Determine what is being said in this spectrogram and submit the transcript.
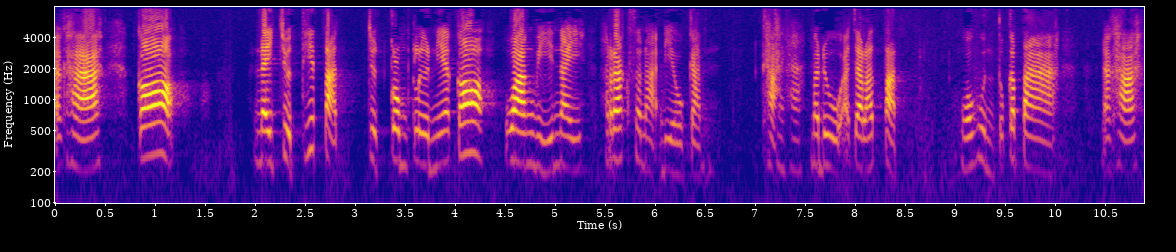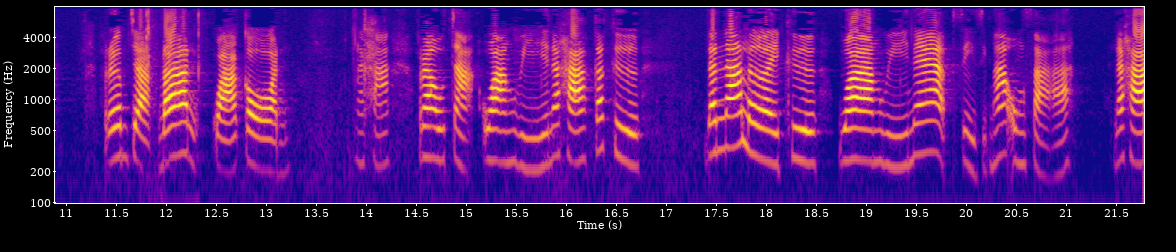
นะคะ ก็ ในจุดที่ตัดจุดกลมกลืนเนี้ยก็วางหวีในลักษณะเดียวกันค่ะนะคะมาดูอาจารย์ตัดหัวหุ่นตุ๊กตานะคะ เริ่มจากด้านขวาก่อนนะคะ เราจะวางหวีนะคะก็คือด้านหน้าเลยคือ วางหวีแนบ 45 องศานะคะ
